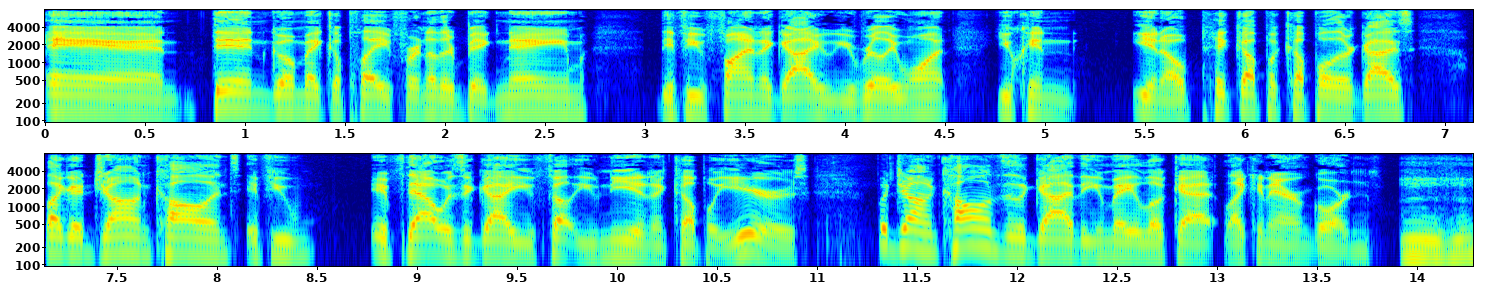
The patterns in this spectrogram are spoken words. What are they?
and then go make a play for another big name. If you find a guy who you really want, you can, you know, pick up a couple other guys like a John Collins if you if that was a guy you felt you needed in a couple years. But John Collins is a guy that you may look at like an Aaron Gordon, mm-hmm.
